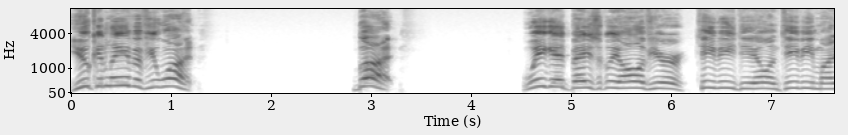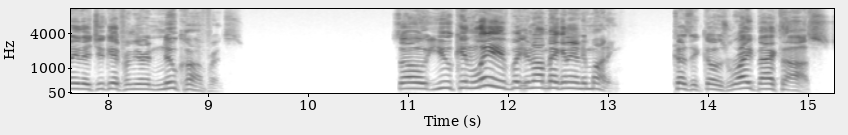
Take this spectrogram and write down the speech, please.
you can leave if you want, but we get basically all of your TV deal and TV money that you get from your new conference. So you can leave, but you're not making any money because it goes right back to us.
